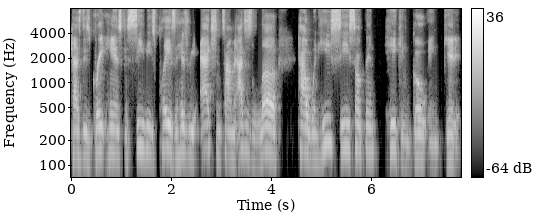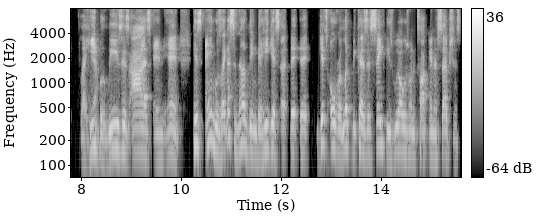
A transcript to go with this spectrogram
has these great hands, can see these plays and his reaction time. And I just love how when he sees something, he can go and get it. Like he yeah. believes his eyes and and his angles. Like that's another thing that he gets uh, it, gets overlooked because as safeties, we always want to talk interceptions.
